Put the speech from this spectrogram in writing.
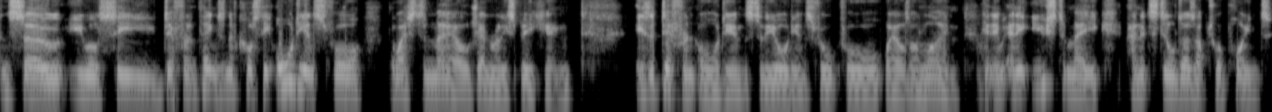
And so you will see different things. And of course, the audience for the Western Mail, generally speaking, is a different audience to the audience for, for Wales Online. And it used to make, and it still does up to a point,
